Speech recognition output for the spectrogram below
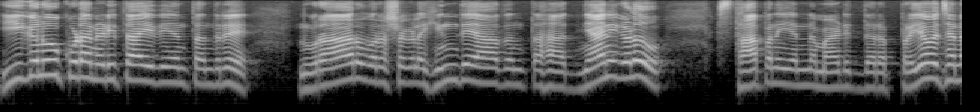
ಈಗಲೂ ಕೂಡ ನಡೀತಾ ಇದೆ ಅಂತಂದರೆ ನೂರಾರು ವರ್ಷಗಳ ಹಿಂದೆ ಆದಂತಹ ಜ್ಞಾನಿಗಳು ಸ್ಥಾಪನೆಯನ್ನು ಮಾಡಿದ್ದರ ಪ್ರಯೋಜನ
